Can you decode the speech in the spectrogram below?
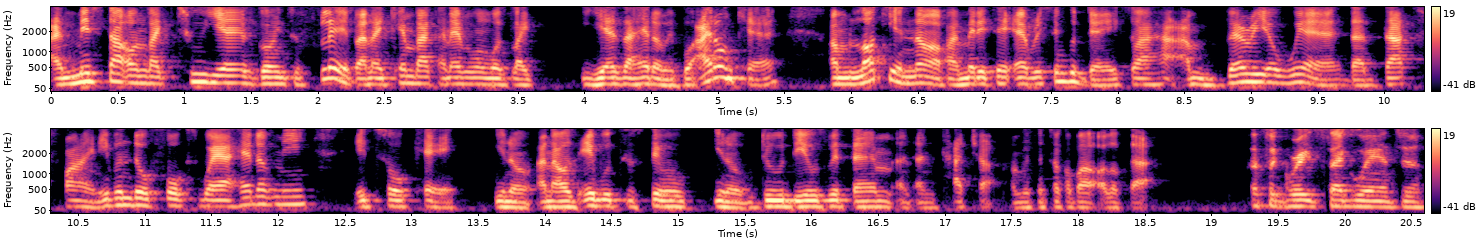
i missed out on like two years going to flip and i came back and everyone was like years ahead of me but i don't care. I'm lucky enough i meditate every single day so I, i'm very aware that that's fine. Even though folks were ahead of me it's okay you know and i was able to still you know do deals with them and, and catch up and we can talk about all of that. That's a great segue into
